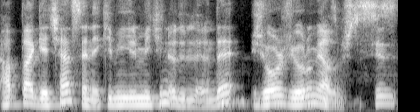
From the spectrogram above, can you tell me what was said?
hatta geçen sene 2022'nin ödüllerinde George yorum yazmıştı. Siz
